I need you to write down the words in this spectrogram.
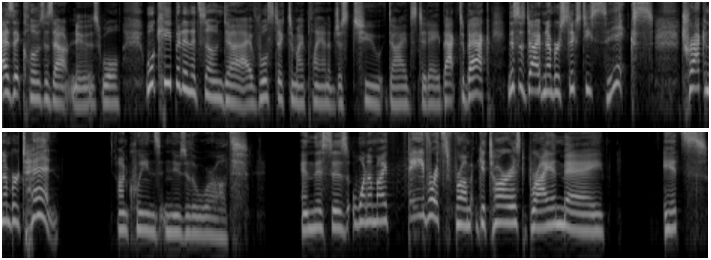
as it closes out news, we'll we'll keep it in its own dive. We'll stick to my plan of just two dives today, back to back. This is dive number 66, track number 10 on Queen's News of the World. And this is one of my favorites from guitarist Brian May. It's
